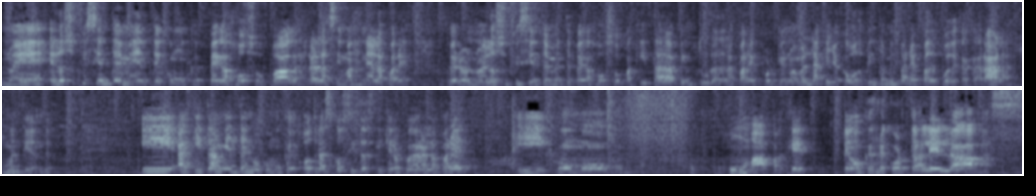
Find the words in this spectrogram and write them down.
no es, es, lo suficientemente como que pegajoso para agarrar las imágenes a la pared, pero no es lo suficientemente pegajoso para quitar la pintura de la pared, porque no es verdad que yo acabo de pintar mi pared para después de cacarala, ¿tú me entiendes? Y aquí también tengo como que otras cositas que quiero pegar a la pared y como un mapa que tengo que recortarle las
